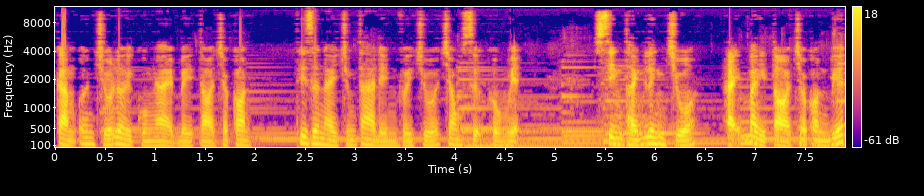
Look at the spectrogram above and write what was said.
Cảm ơn Chúa lời của Ngài bày tỏ cho con. Thì giờ này chúng ta đến với Chúa trong sự cầu nguyện. Xin Thánh Linh Chúa, hãy bày tỏ cho con biết,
